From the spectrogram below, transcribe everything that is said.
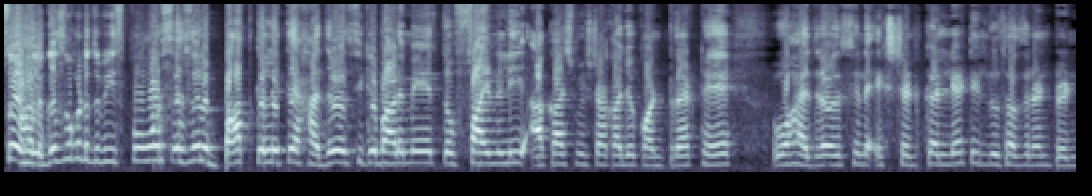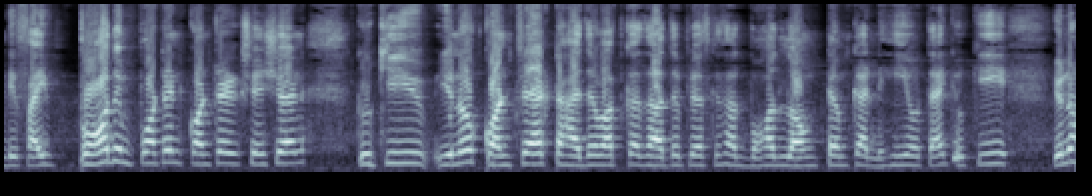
So hello two B sports वेले बात कर लेते हैं हैदराबाद के बारे में। तो फाइनली आकाश मिश्रा का जो कॉन्ट्रैक्ट है, वो हैदराबाद ने एक्सटेंड कर लिया टिल 2025 बहुत इंपॉर्टेंट कॉन्ट्रैक्ट एक्सटेंशन क्योंकि यू नो कॉन्ट्रैक्ट हैदराबाद का ज़्यादातर प्लेयर्स के साथ बहुत लॉन्ग टर्म का नहीं होता है, क्योंकि यू नो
